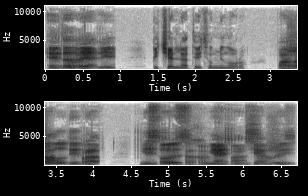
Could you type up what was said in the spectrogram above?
«Это вряд ли», – печально ответил Минору. «Пожалуй, ты прав. Не стоит сохранять вам всем жизнь».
